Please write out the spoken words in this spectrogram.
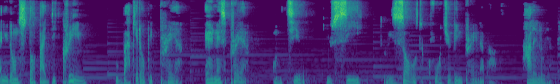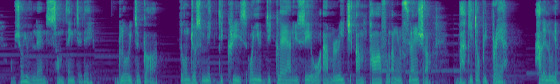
And you don't stop by decreeing, you back it up with prayer, earnest prayer, until you see the result of what you've been praying about. Hallelujah. I'm sure you've learned something today. Glory to God. Don't just make decrees. When you declare and you say, Oh, I'm rich, I'm powerful, I'm influential, back it up with prayer. Hallelujah.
